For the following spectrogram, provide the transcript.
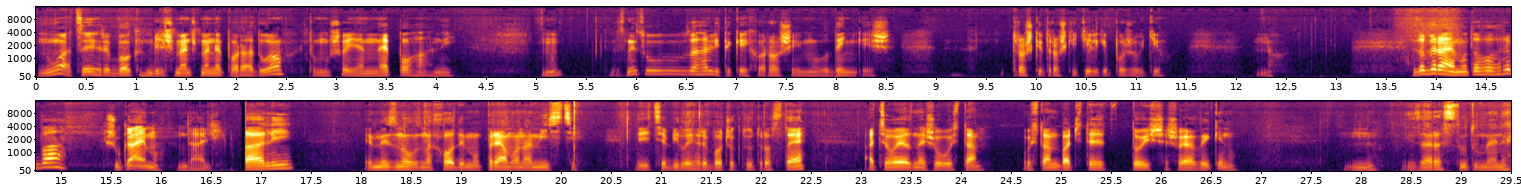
Ну, а цей грибок більш-менш мене порадував, тому що є непоганий. Ну, знизу взагалі такий хороший, молоденький ще. Трошки-трошки тільки пожовтів. Ну. Забираємо того гриба, шукаємо далі. Далі і ми знову знаходимо прямо на місці. Дивіться, білий грибочок тут росте, а цього я знайшов ось там. Ось там, бачите, той ще, що я викинув. Ну, і зараз тут у мене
